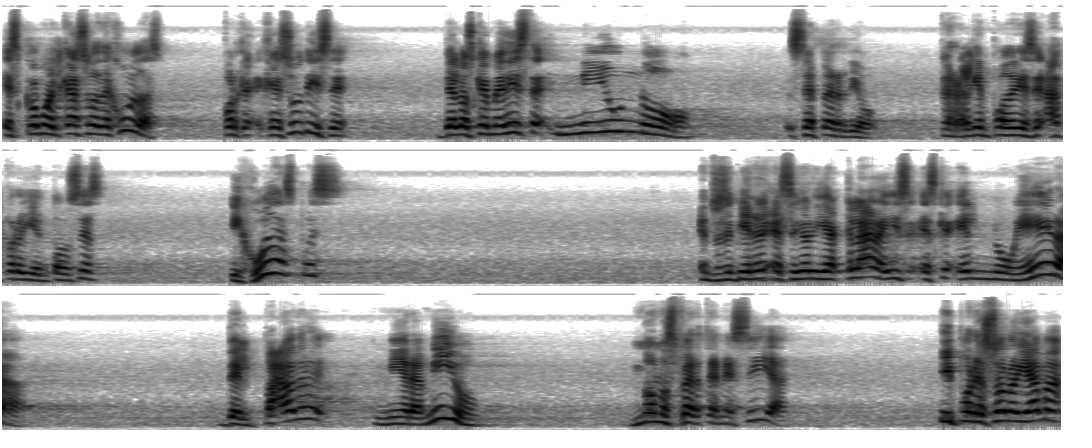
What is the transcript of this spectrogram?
Es como el caso de Judas, porque Jesús dice, de los que me diste, ni uno se perdió. Pero alguien podría decir, ah, pero y entonces, ¿y Judas pues? Entonces viene el Señor y aclara y dice, es que Él no era del Padre ni era mío, no nos pertenecía. Y por eso lo llama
